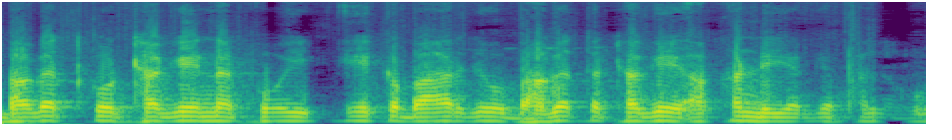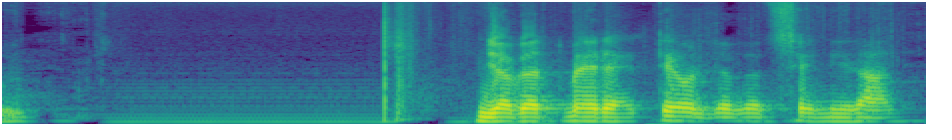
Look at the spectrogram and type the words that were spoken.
भगत को ठगे न कोई। एक बार जो भगत ठगे, अखंड यज्ञ फल हुई। जगत में रहते और जगत से निराले।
